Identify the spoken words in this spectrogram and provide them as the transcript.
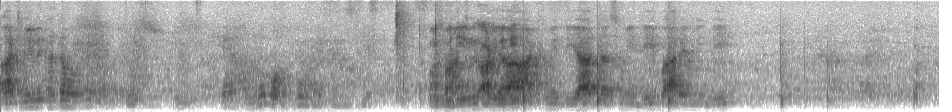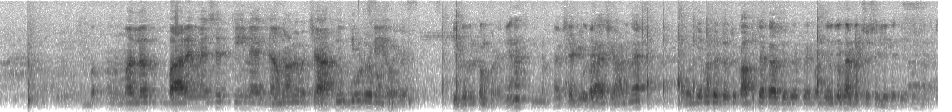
आठवीं भी खत्म हो गया। यार हमने बहुत है? तो आठवीं दिया दी? आठवीं दिया दसवीं दी बारहवीं दी। मतलब बारह में से तीन एग्ज़ाम चार तो तीन तीन बोर्ड पेपर के कम हो गए। पड़ेगा तीन पेपर कम पड़ेंगे ना? वेबसाइट पेपर आए छियानवे और उनके में तो जो काफ़ी चक्कर पेपर तो दे तो खैर बच्चों से लेकर दे देंगे तो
